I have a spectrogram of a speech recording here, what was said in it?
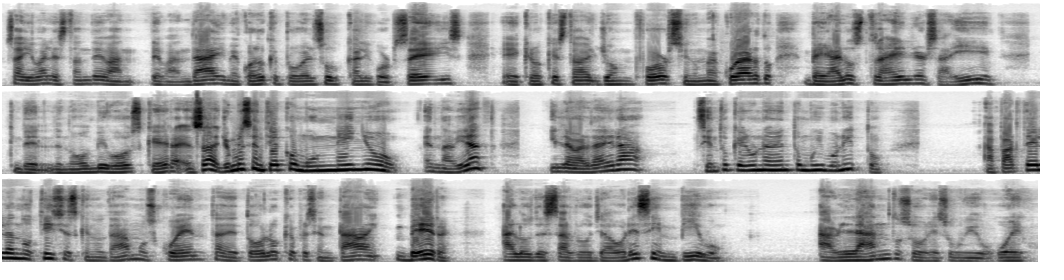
O sea, iba al stand de, de Bandai, me acuerdo que probé el Soul Calibur 6, eh, creo que estaba John Force, si no me acuerdo, veía los trailers ahí de, de nuevos videojuegos que era. O sea, yo me sentía como un niño en Navidad y la verdad era, siento que era un evento muy bonito. Aparte de las noticias que nos dábamos cuenta de todo lo que presentaban, ver a los desarrolladores en vivo, hablando sobre su videojuego,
